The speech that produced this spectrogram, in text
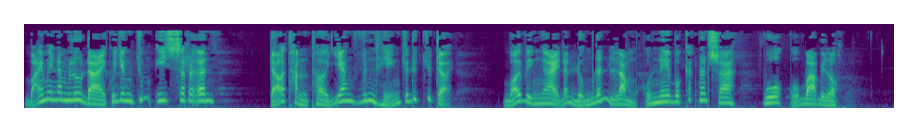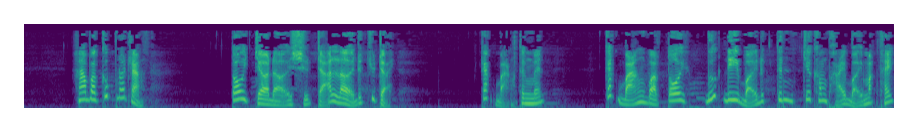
70 năm lưu đài của dân chúng Israel trở thành thời gian vinh hiển cho Đức Chúa Trời, bởi vì Ngài đã đụng đến lòng của Nebuchadnezzar, vua của Babylon. Habakkuk nói rằng, tôi chờ đợi sự trả lời Đức Chúa Trời. Các bạn thân mến, các bạn và tôi bước đi bởi đức tin chứ không phải bởi mắt thấy.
